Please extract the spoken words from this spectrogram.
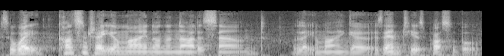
So wait, concentrate your mind on the nada sound, let your mind go as empty as possible,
